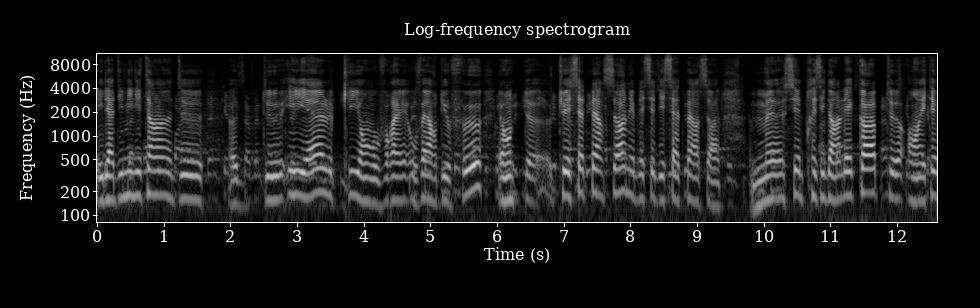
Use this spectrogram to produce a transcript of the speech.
Il y a des militants de, euh, de IL qui ont ouvert, du feu et ont euh, tué sept personnes et blessé 17 personnes. Monsieur le Président, les Coptes ont été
